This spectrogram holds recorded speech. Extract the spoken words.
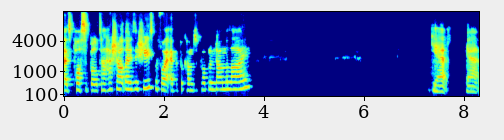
as possible to hash out those issues before it ever becomes a problem down the line. Yeah, yeah.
